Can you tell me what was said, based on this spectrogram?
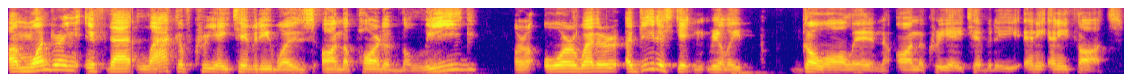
I'm wondering if that lack of creativity was on the part of the league or or whether Adidas didn't really go all in on the creativity. Any any thoughts?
